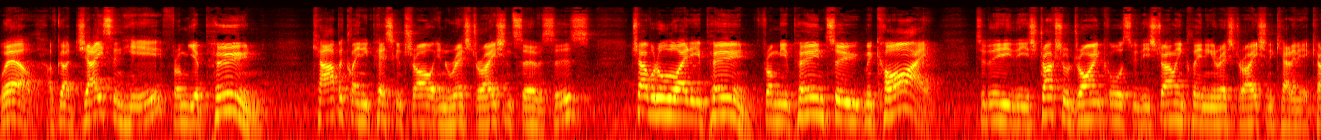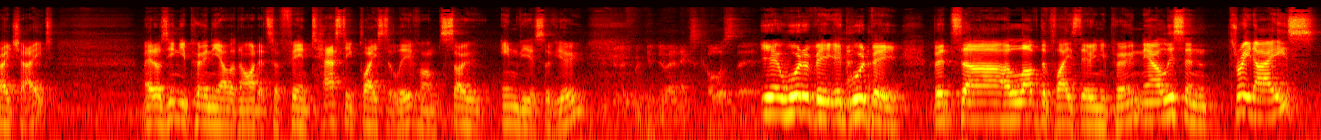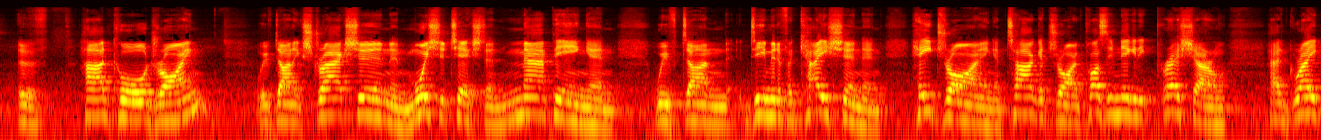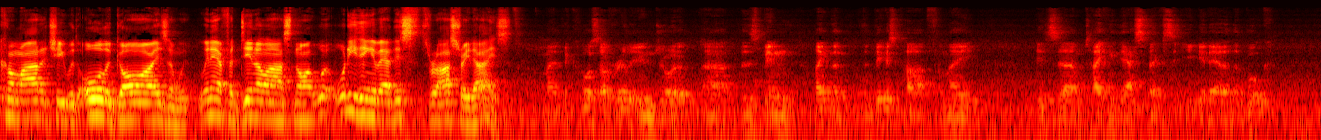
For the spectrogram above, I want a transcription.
Well, I've got Jason here from Yeppoon, carpet cleaning, pest control, and restoration services. Travelled all the way to Yeppoon, from Yeppoon to Mackay to the, the structural drying course with the Australian Cleaning and Restoration Academy at Coach 8. Mate, I was in Yeppoon the other night. It's a fantastic place to live. I'm so envious of you. If we could do our next course there. Yeah, it would be. It would be. But uh, I love the place there in Yeppoon. Now, listen, three days of hardcore drying. We've done extraction and moisture detection and mapping, and we've done dehumidification and heat drying and target drying, positive negative pressure, and had great camaraderie with all the guys, and we went out for dinner last night. What, what do you think about this through last three days? Mate, the course I've really enjoyed it. Uh, there's been, I think the, the biggest part for me is um, taking the aspects that you get out of the book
